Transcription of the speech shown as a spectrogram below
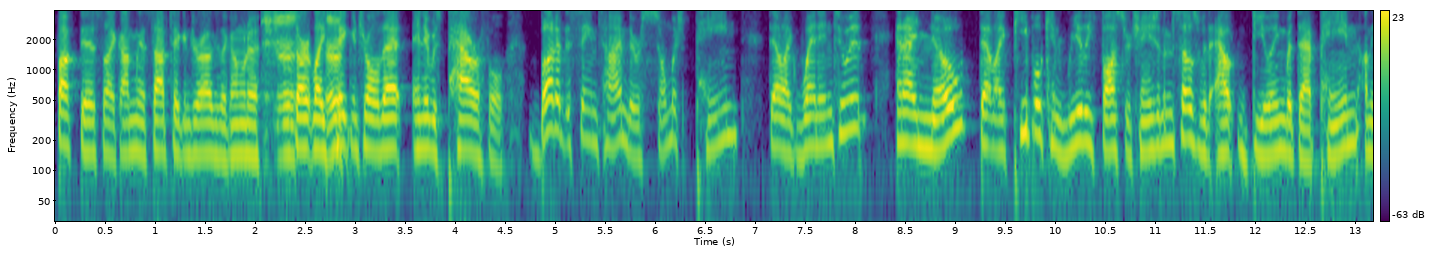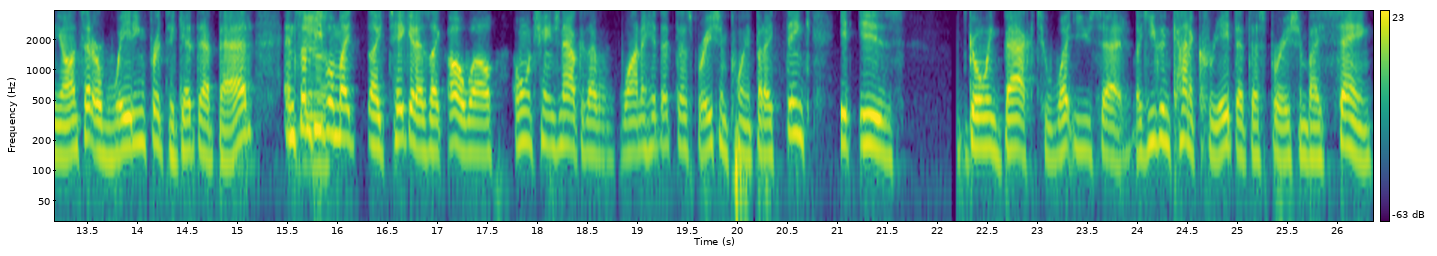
"Fuck this! Like I'm gonna stop taking drugs. Like I'm gonna sure, start like sure. taking control of that." And it was powerful. But at the same time, there was so much pain that like went into it, and I know that like people can really foster change in themselves without dealing with that pain on the onset or waiting for it to get that bad. And some yeah. people might like take it as like, "Oh well, I won't change now because I want to hit that desperation point." But I think it is going back to what you said, like you can kind of create that desperation by saying,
